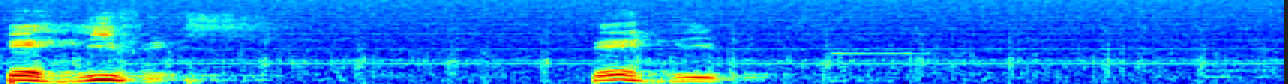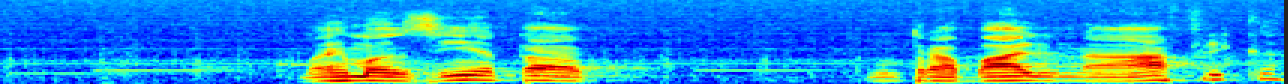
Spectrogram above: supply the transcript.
Terríveis. Terríveis. Uma irmãzinha está num trabalho na África,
